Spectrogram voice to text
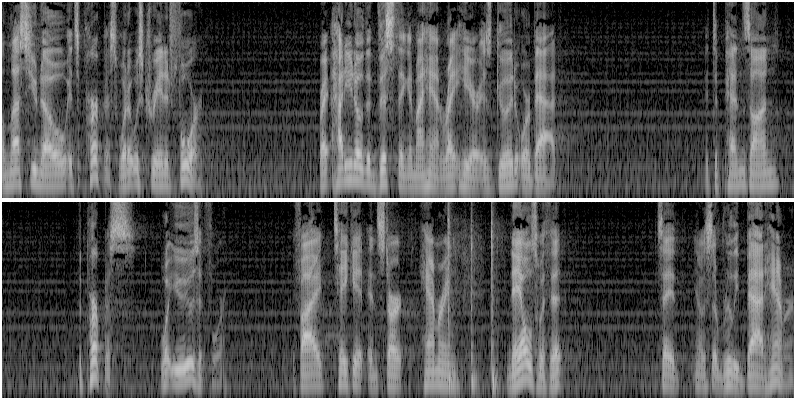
unless you know its purpose, what it was created for? Right? How do you know that this thing in my hand right here is good or bad? It depends on the purpose, what you use it for. If I take it and start hammering nails with it, say, you know, this is a really bad hammer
